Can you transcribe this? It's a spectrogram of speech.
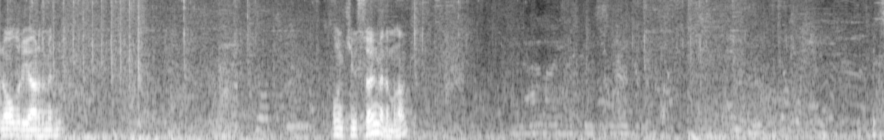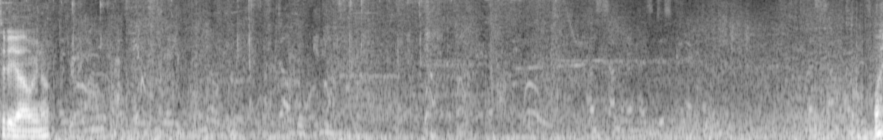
Ne olur yardım edin. Oğlum kimse ölmedi mi lan? Bitir ya oyunu. Ay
